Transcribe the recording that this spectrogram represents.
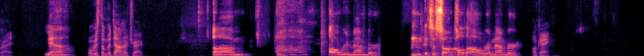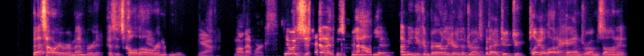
right. Yeah. What was the madonna track? Um I'll remember. it's a song called I'll Remember. Okay. That's how I remember it because it's called I'll Remember. Yeah. Well, that works. It was just kind of this ballad. I mean, you can barely hear the drums, but I did do play a lot of hand drums on it.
